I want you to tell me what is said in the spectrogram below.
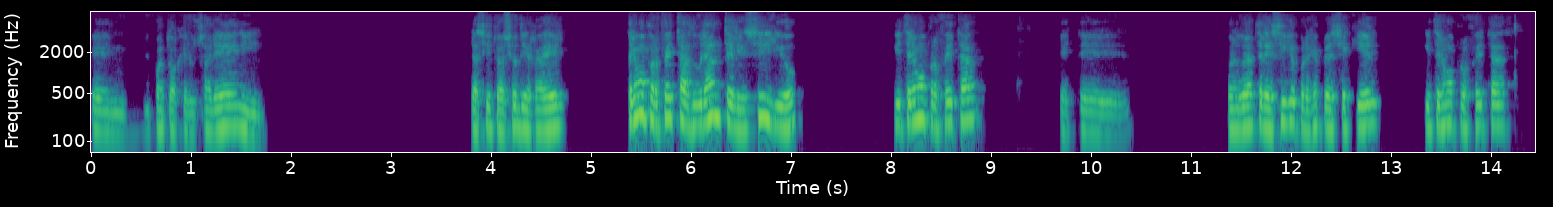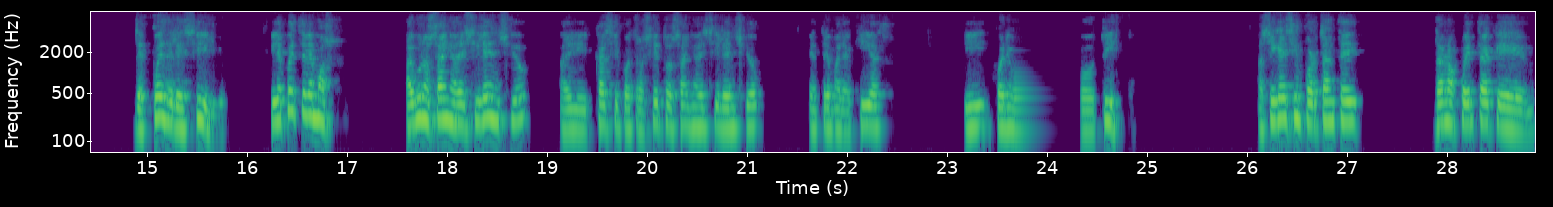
en, cuanto a Jerusalén y la situación de Israel. Tenemos profetas durante el exilio y tenemos profetas, este, bueno, durante el exilio, por ejemplo, Ezequiel, y tenemos profetas después del exilio. Y después tenemos algunos años de silencio, hay casi 400 años de silencio entre Malaquías y Juan Bautista. Así que es importante darnos cuenta que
